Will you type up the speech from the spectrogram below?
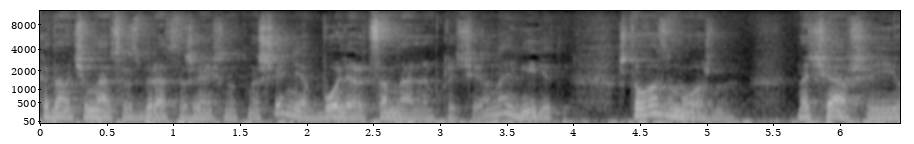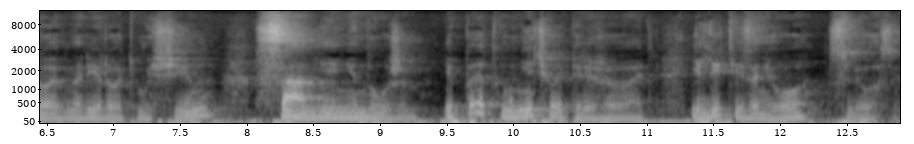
когда начинаются разбираться женщины в отношениях в более рациональном ключе, она видит, что возможно, начавший ее игнорировать мужчина сам ей не нужен, и поэтому нечего переживать и лить из-за него слезы.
